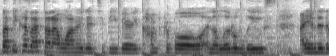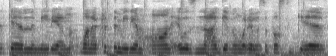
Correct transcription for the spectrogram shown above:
but because I thought I wanted it to be very comfortable and a little loose I ended up getting the medium. When I put the medium on it was not giving what it was supposed to give.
